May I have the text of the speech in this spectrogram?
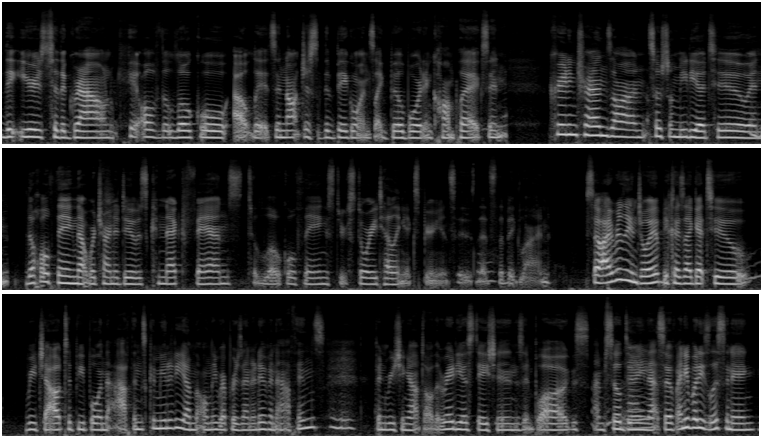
the ears to the ground, hit all of the local outlets and not just the big ones like Billboard and Complex and creating trends on social media too and mm-hmm. the whole thing that we're trying to do is connect fans to local things through storytelling experiences. That's the big line. So i really enjoy it because i get to reach out to people in the athens community. I'm the only representative in athens. Mm-hmm. Been reaching out to all the radio stations and blogs. I'm still doing that. so if anybody's listening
